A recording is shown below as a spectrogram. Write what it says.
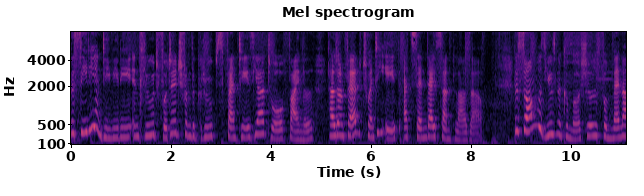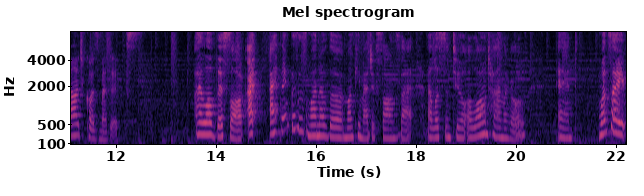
The CD and DVD include footage from the group's Fantasia Tour final held on Feb 28th at Sendai Sun Plaza. The song was used in a commercial for Menard Cosmetics. I love this song. I I think this is one of the Monkey Majik songs that I listened to a long time ago, and once I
